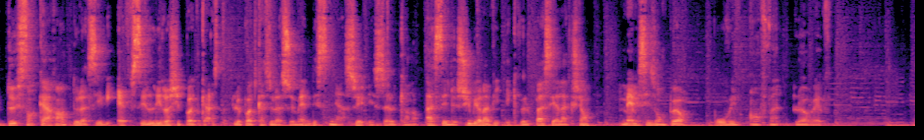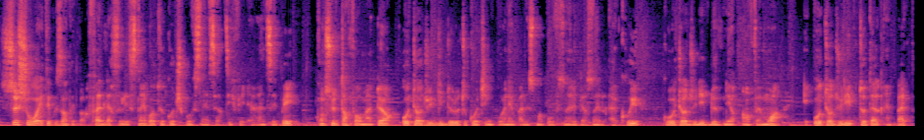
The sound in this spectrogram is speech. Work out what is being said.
240 de la série FC Leadership Podcast, le podcast de la semaine destiné à ceux et celles qui en ont assez de subir la vie et qui veulent passer à l'action, même s'ils ont peur, pour vivre enfin leur rêve. Ce show a été présenté par Fadler Célestin, votre coach professionnel certifié RNCP, consultant formateur, auteur du guide de l'auto-coaching pour un épanouissement professionnel et personnel accru, co-auteur du livre Devenir enfin moi et auteur du livre Total Impact,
